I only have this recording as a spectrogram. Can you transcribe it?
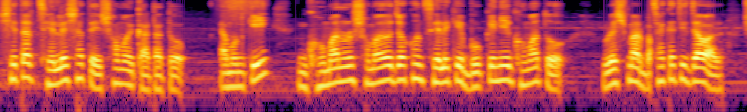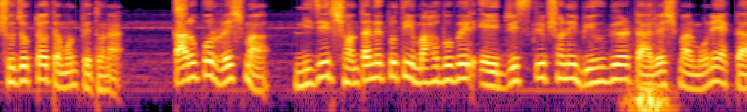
সে তার ছেলের সাথে সময় কাটাতো। এমনকি ঘুমানোর সময়ও যখন ছেলেকে বুকে নিয়ে ঘুমাতো, রেশমার কাছাকাছি যাওয়ার সুযোগটাও তেমন পেত না। তার উপর রেশমা নিজের সন্তানের প্রতি মাহবুবের এই ডিসক্রিপশনের বিহেভিয়ারটা রেশমার মনে একটা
